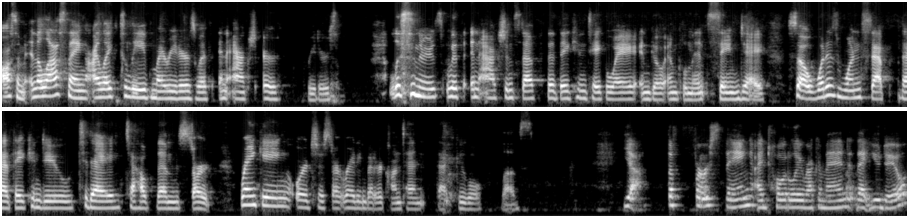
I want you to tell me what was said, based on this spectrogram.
Awesome. And the last thing I like to leave my readers with an action or readers, listeners with an action step that they can take away and go implement same day. So, what is one step that they can do today to help them start ranking or to start writing better content that Google loves? Yeah, the first thing I totally recommend that you do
